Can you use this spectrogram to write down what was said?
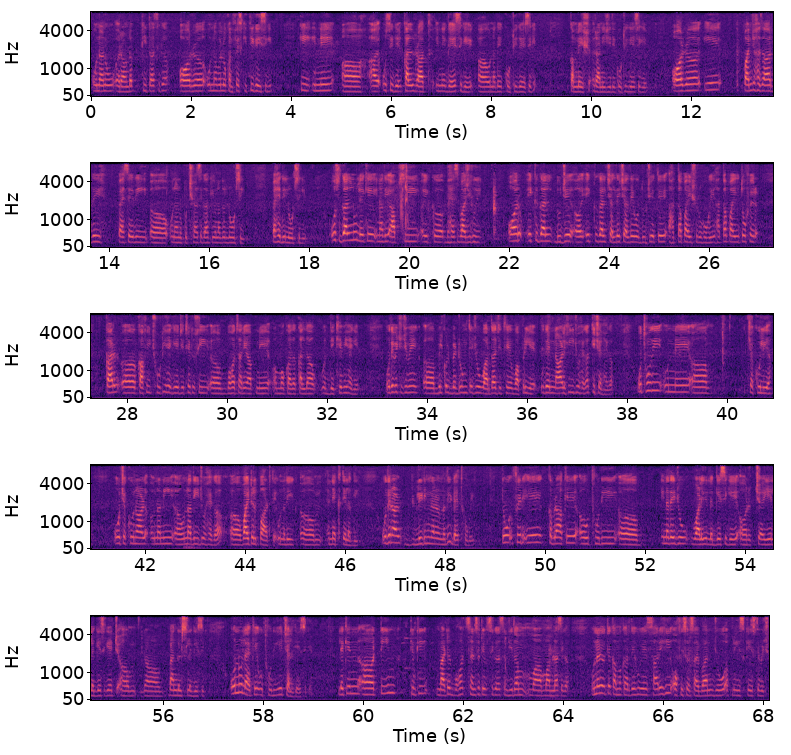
ਉਹਨਾਂ ਨੂੰ ਰਾਉਂਡ ਅਪ ਕੀਤਾ ਸੀਗਾ, ਔਰ ਉਹਨਾਂ ਵੱਲੋਂ ਕਨਫੈਸ ਕੀਤੀ ਗਈ ਸੀਗੀ। ਕਿ ਇੰਨੇ ਅ, ਆ, ਦੇ ਕੱਲ ਰਾਤ ਇੰਨੇ ਗਏ ਸੀਗੇ ਉਹਨਾਂ ਦੇ ਕੋਠੀ ਗਏ ਸੀਗੇ ਕਮਲੇਸ਼ ਰਾਣੀ ਜੀ ਦੀ ਕੋਠੀ ਗਏ ਸੀਗੇ। ਔਰ ਇਹ 5000 ਦੇ ਪੈਸੇ ਦੀ ਉਹਨਾਂ ਨੂੰ ਪੁੱਛਿਆ ਸੀਗਾ ਕਿ ਉਹਨਾਂ ਤੋਂ ਲੋੜ ਸੀ ਪੈਸੇ ਦੀ ਲੋੜ ਸੀਗੀ। ਉਸ ਗੱਲ ਨੂੰ ਲੈ ਕੇ ਇਹਨਾਂ ਦੀ ਆਪਸੀ ਇੱਕ ਬਹਿਸਬਾਜ਼ੀ ਹੋਈ। ਔਰ ਇੱਕ ਗੱਲ ਦੂਜੇ ਇੱਕ ਗੱਲ ਚਲਦੇ ਚਲਦੇ ਉਹ ਦੂਜੇ ਤੇ ਹੱਤਾਪਾਈ ਸ਼ੁਰੂ ਹੋ ਗਈ। ਹੱਤਾਪਾਈ ਤੋਂ ਫਿਰ ਕਰ ਕਾਫੀ ਛੋਟੀ ਹੈਗੀ ਹੈ ਜਿੱਥੇ ਤੁਸੀਂ ਬਹੁਤ ਸਾਰੇ ਆਪਣੇ ਮੌਕਾ ਦਾ ਕੱਲ ਦਾ ਦੇਖੇ ਵੀ ਹੈਗੇ। ਉਹਦੇ ਵਿੱਚ ਜਿਵੇਂ ਬਿਲਕੁਲ ਬੈੱਡਰੂਮ ਤੇ ਜੋ ਵਾਰਦਾਤ ਜਿੱਥੇ ਵਾਪਰੀ ਹੈ, ਉਹਦੇ ਨਾਲ ਹੀ ਜੋ ਹੈਗਾ ਕਿਚਨ ਹੈਗਾ। ਉੱਥੋਂ ਦੀ ਉਹਨੇ ਚੱਕੂ ਲਿਆ। ਉਹ ਚੱਕੂ ਨਾਲ ਉਹਨਾਂ ਨੇ ਉਹਨਾਂ ਦੀ ਜੋ ਹੈਗਾ ਵਾਈਟਲ ਪਾਰਟ ਤੇ ਉਹਨਾਂ ਦੀ ਨੈਕ ਤੇ ਲੱਗੀ। ਉਹਦੇ ਨਾਲ ਬਲੀਡਿੰਗ ਨਾਲ ਉਹਨਾਂ ਦੀ ਡੈਥ ਹੋ ਗਈ। ਤੋਂ ਫਿਰ ਇਹ ਘਬਰਾ ਕੇ ਉੱਥੋਂ ਦੀ ਇਹਨਾਂ ਦੇ ਜੋ ਵਾਲੀ ਲੱਗੇ ਸੀਗੇ ਔਰ ਇਹ ਲੱਗੇ ਸੀਗੇ ਬੈਂਗਲਸ ਲੱਗੇ ਸੀ, ਉਹਨੂੰ ਲੈ ਕੇ ਉੱਥੋਂ ਦੀ ਇਹ ਚੱਲ ਗਏ ਸੀਗੇ। ਲੇਕਿਨ ਟੀਮ ਕਿਉਂਕਿ ਮੈਟਰ ਬਹੁਤ ਸੈਂਸਿਟਿਵ ਸੀਗਾ ਸੰਜੀਦਾ ਮਾਮਲਾ ਸੀਗਾ ਉਹਨਾਂ ਦੇ ਉੱਤੇ ਕੰਮ ਕਰਦੇ ਹੋਏ ਸਾਰੇ ਹੀ ਆਫੀਸਰ ਸਾਹਿਬਾਨ ਜੋ ਆਪਣੀ ਇਸ ਕੇਸ ਦੇ ਵਿੱਚ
